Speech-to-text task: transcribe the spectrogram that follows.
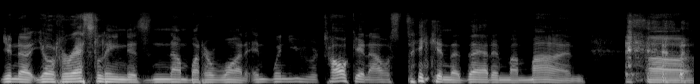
you know, your wrestling is number one. And when you were talking, I was thinking of that in my mind. Uh,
